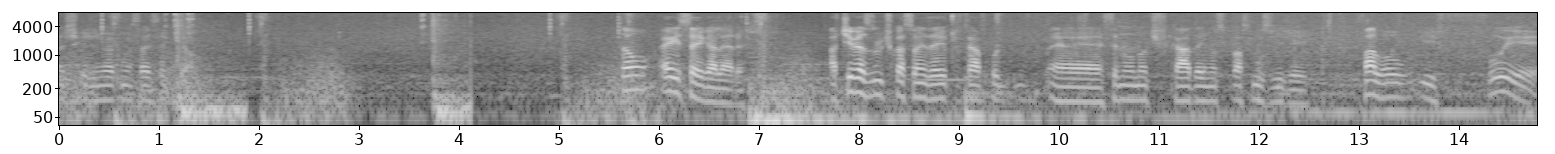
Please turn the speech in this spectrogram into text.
Acho que a gente vai começar isso aqui, ó. Então é isso aí, galera. Ative as notificações aí para ficar por, é, sendo notificado aí nos próximos vídeos aí. Falou e fui!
